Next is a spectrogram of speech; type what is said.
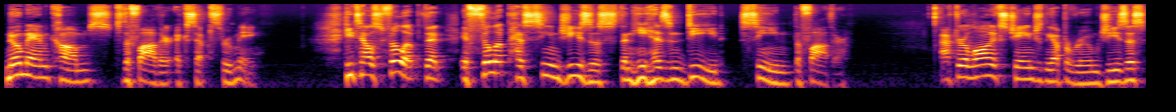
No man comes to the Father except through me. He tells Philip that if Philip has seen Jesus, then he has indeed seen the Father. After a long exchange in the upper room, Jesus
